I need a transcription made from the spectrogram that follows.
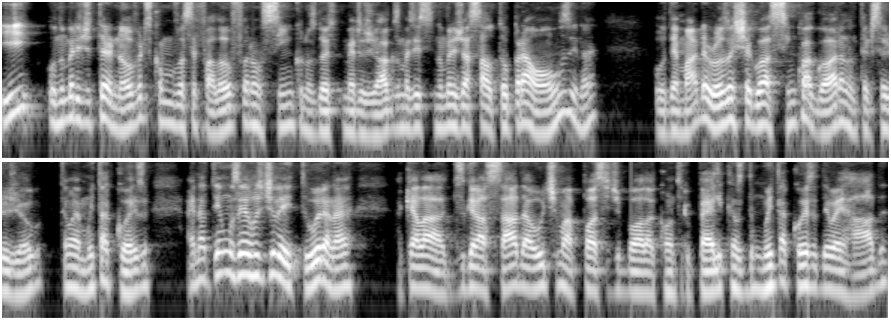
E o número de turnovers, como você falou, foram 5 nos dois primeiros jogos, mas esse número já saltou para 11, né? O DeMar DeRozan chegou a 5 agora no terceiro jogo, então é muita coisa. Ainda tem uns erros de leitura, né? Aquela desgraçada última posse de bola contra o Pelicans, muita coisa deu errada.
